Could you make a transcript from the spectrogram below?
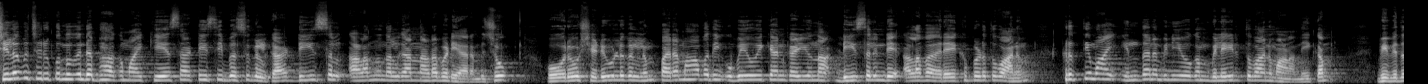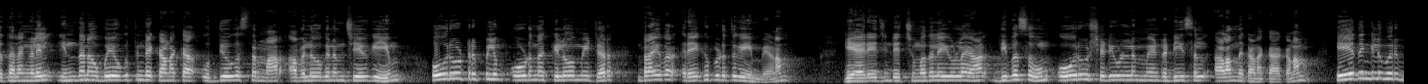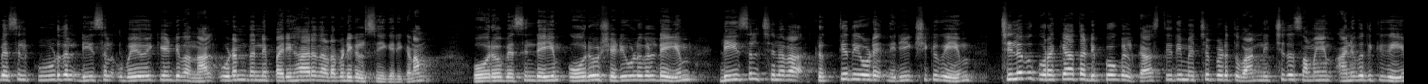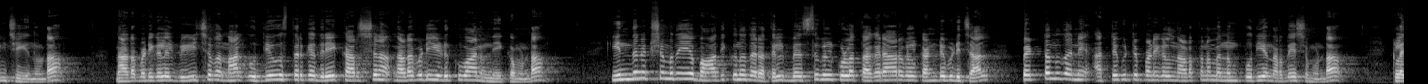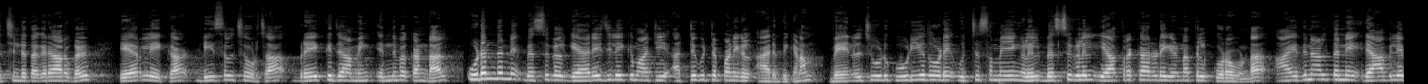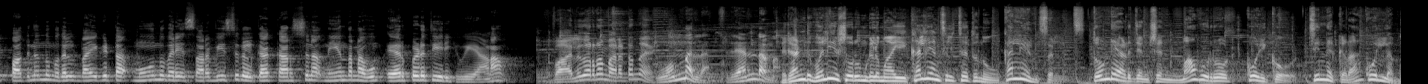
ചിലവ് ചുരുക്കുന്നതിന്റെ ഭാഗമായി K S R T C ബസ്സുകൾക്ക് diesel അളന്നു നൽകാൻ നടപടി ആരംഭിച്ചു. ഓരോ ഷെഡ്യൂളുകളിലും പരമാവധി ഉപയോഗിക്കാൻ കഴിയുന്ന ഡീസലിന്റെ അളവ് രേഖപ്പെടുത്തുവാനും കൃത്യമായി ഇന്ധന വിനിയോഗം വിലയിരുത്തുവാനുമാണ് നീക്കം. വിവിധ തലങ്ങളിൽ ഇന്ധന ഉപയോഗത്തിന്റെ കണക്ക് ഉദ്യോഗസ്ഥന്മാർ അവലോകനം ചെയ്യുകയും ഓരോ ട്രിപ്പിലും ഓടുന്ന കിലോമീറ്റർ ഡ്രൈവർ രേഖപ്പെടുത്തുകയും വേണം. ഗ്യാരേജിന്റെ ചുമതലയുള്ളയാൾ ദിവസവും ഓരോ ഷെഡ്യൂളിനും വേണ്ട ഡീസൽ അളന്ന് കണക്കാക്കണം. ഏതെങ്കിലും ഒരു ബസ്സിൽ കൂടുതൽ ഡീസൽ ഉപയോഗിക്കേണ്ടി വന്നാൽ ഉടൻ തന്നെ പരിഹാര നടപടികൾ സ്വീകരിക്കണം. ഓരോ ബസ്സിന്റെയും ഓരോ ഷെഡ്യൂളുകളുടെയും ഡീസൽ ചിലവ് കൃത്യതയോടെ നിരീക്ഷിക്കുകയും ചിലവ് കുറയ്ക്കാത്ത ഡിപ്പോകൾക്ക് സ്ഥിതി മെച്ചപ്പെടുത്തുവാൻ നിശ്ചിത സമയം അനുവദിക്കുകയും ചെയ്യുന്നുണ്ട്. നടപടികളിൽ വീഴ്ച വന്നാൽ ഉദ്യോഗസ്ഥർക്കെതിരെ കർശന നടപടിയെടുക്കുവാനും നീക്കമുണ്ട്. ഇന്ധനക്ഷമതയെ ബാധിക്കുന്ന തരത്തിൽ ബസ്സുകൾക്കുള്ള തകരാറുകൾ കണ്ടുപിടിച്ചാൽ പെട്ടെന്ന് തന്നെ അറ്റകുറ്റപ്പണികൾ നടത്തണമെന്നും പുതിയ നിർദ്ദേശമുണ്ട്. ക്ലച്ചിന്റെ തകരാറുകൾ എയർ ലീക്ക് ഡീസൽ ചോർച്ച ബ്രേക്ക് ജാമിംഗ് എന്നിവ കണ്ടാൽ ഉടൻ തന്നെ ബസ്സുകൾ ഗ്യാരേജിലേക്ക് മാറ്റി അറ്റകുറ്റപ്പണികൾ ആരംഭിക്കണം. വേനൽ ചൂട് കൂടിയതോടെ ഉച്ചസമയങ്ങളിൽ ബസ്സുകളിൽ യാത്രക്കാരുടെ എണ്ണത്തിൽ കുറവുണ്ട്. ആയതിനാൽ തന്നെ രാവിലെ പതിനൊന്ന് മുതൽ വൈകിട്ട് മൂന്ന് വരെ സർവീസുകൾക്ക് കർശന നിയന്ത്രണവും ഏർപ്പെടുത്തിയിരിക്കുകയാണ്. വലുതൊരെണ്ണം വരട്ടെന്നേ. ഒന്നല്ല രണ്ടെണ്ണം. രണ്ട് വലിയ ഷോറൂമുകളുമായി കല്യാൺ സിൽക്സ് എത്തുന്നു. Kalyan silks Thondayad junction Mavoor road Kozhikode Chinnakada Kollam.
